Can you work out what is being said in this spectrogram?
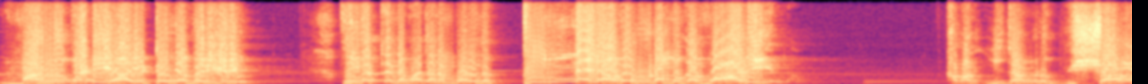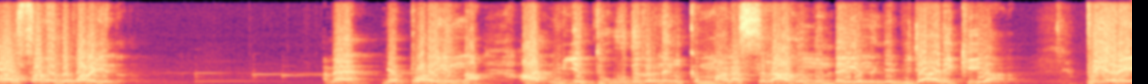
മറുപടി ആയിട്ട് ഞാൻ വരികയും ദൈവത്തിന്റെ വചനം പറയുന്നത് പിന്നെ അവളുടെ മുഖം വാടിയില്ല കമൺ ഇതാണ് വിശ്വാസം എന്ന് പറയുന്നത്. ഞാൻ പറയുന്ന ആത്മീയ ദൂതുകൾ നിങ്ങൾക്ക് മനസ്സിലാകുന്നുണ്ട് എന്ന് ഞാൻ വിചാരിക്കുകയാണ്. പ്രിയരെ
